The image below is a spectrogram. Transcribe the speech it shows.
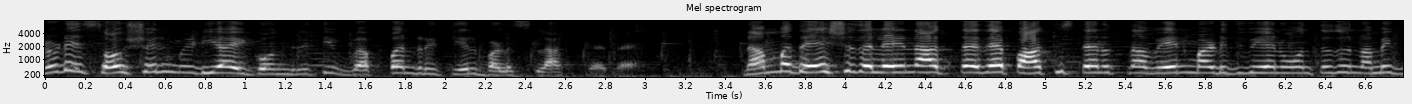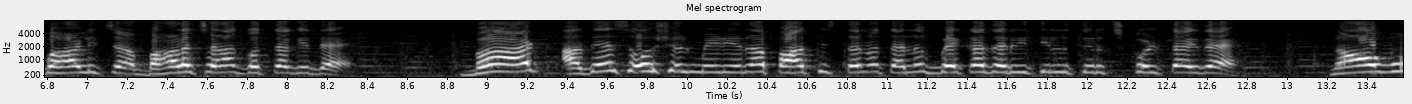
ನೋಡಿ ಸೋಷಿಯಲ್ ಮೀಡಿಯಾ ಈಗ ಒಂದು ರೀತಿ ವೆಪನ್ ರೀತಿಯಲ್ಲಿ ಬಳಸಲಾಗ್ತಾ ಇದೆ. ನಮ್ಮ ದೇಶದಲ್ಲಿ ಏನಾಗ್ತಾ ಇದೆ ಪಾಕಿಸ್ತಾನಕ್ಕೆ ನಾವೇನು ಏನ್ ಮಾಡಿದ್ವಿ ಅನ್ನುವಂಥದ್ದು ನಮಗೆ ಬಹಳ ಚ- ಬಹಳ ಚೆನ್ನಾಗಿ ಗೊತ್ತಾಗಿದೆ. ಬಟ್ ಅದೇ ಸೋಷಿಯಲ್ ಮೀಡಿಯಾನ ಪಾಕಿಸ್ತಾನ ತನಗೆ ಬೇಕಾದ ರೀತಿಯಲ್ಲಿ ತಿರುಚ್ಕೊಳ್ತಾ ಇದೆ. ನಾವು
